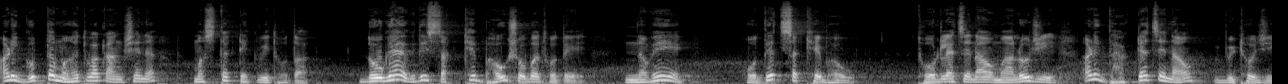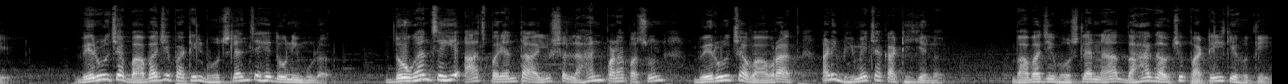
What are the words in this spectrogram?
आणि गुप्त महत्वाकांक्षेनं मस्तक टेकवीत होता. दोघे अगदी सख्खे भाऊ सोबत होते. नव्हे होतेच सख्खे भाऊ. थोरल्याचे नाव मालोजी आणि धाकट्याचे नाव विठोजी. वेरूळच्या बाबाजी पाटील भोसल्यांचे हे दोन्ही मुलं. दोघांचेही आजपर्यंत आयुष्य लहानपणापासून वेरूळच्या वावरात आणि भीमेच्या काठी गेलं. बाबाजी भोसल्यांना दहा गावची पाटीलकी होती.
